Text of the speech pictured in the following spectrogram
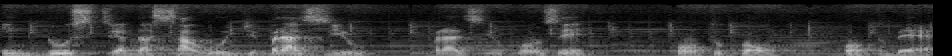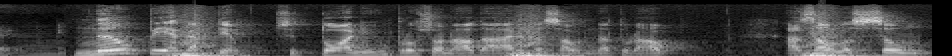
Indústria da Saúde Brasil, Brasil com Z.com.br. Não perca tempo, se torne um profissional da área da saúde natural. As aulas são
